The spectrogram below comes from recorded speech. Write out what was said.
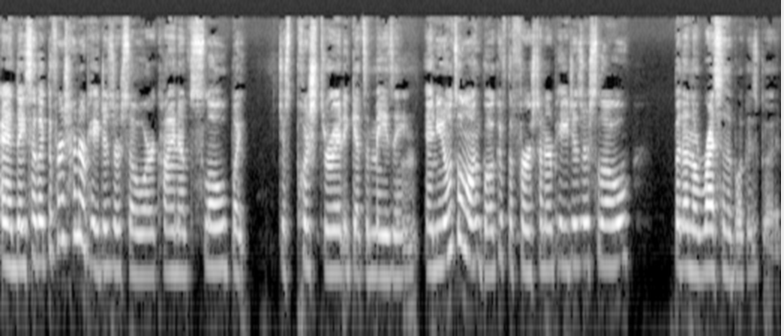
And they said like the first 100 pages or so are kind of slow, but just push through it. It gets amazing. And you know it's a long book if the first 100 pages are slow, but then the rest of the book is good.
